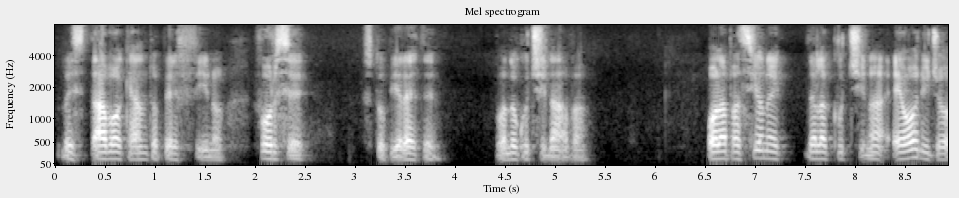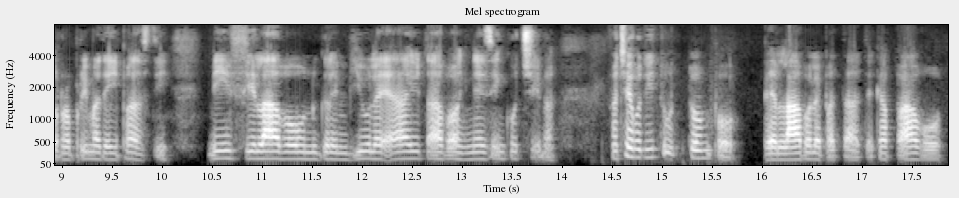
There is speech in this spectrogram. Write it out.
Le stavo accanto perfino, forse stupirete, quando cucinava. Ho la passione della cucina e ogni giorno, prima dei pasti, mi infilavo un grembiule e aiutavo Agnese in cucina. Facevo di tutto un po'. Pellavo le patate, cappavo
